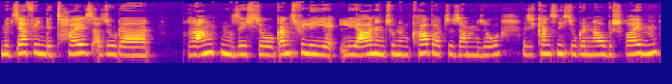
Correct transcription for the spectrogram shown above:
mit sehr vielen Details. Also da ranken sich so ganz viele Lianen zu einem Körper zusammen so. Also ich kann es nicht so genau beschreiben.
